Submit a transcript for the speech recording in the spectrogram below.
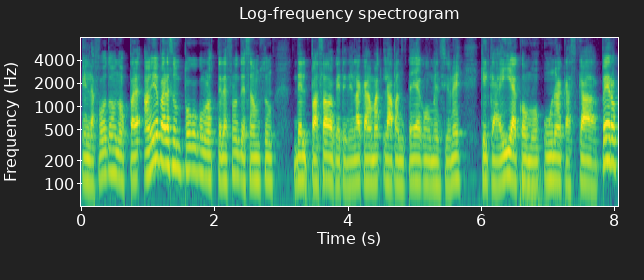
en la foto. Nos a mí me parece un poco como los teléfonos de Samsung del pasado que tenía la, cama, la pantalla, como mencioné, que caía como una cascada. Pero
